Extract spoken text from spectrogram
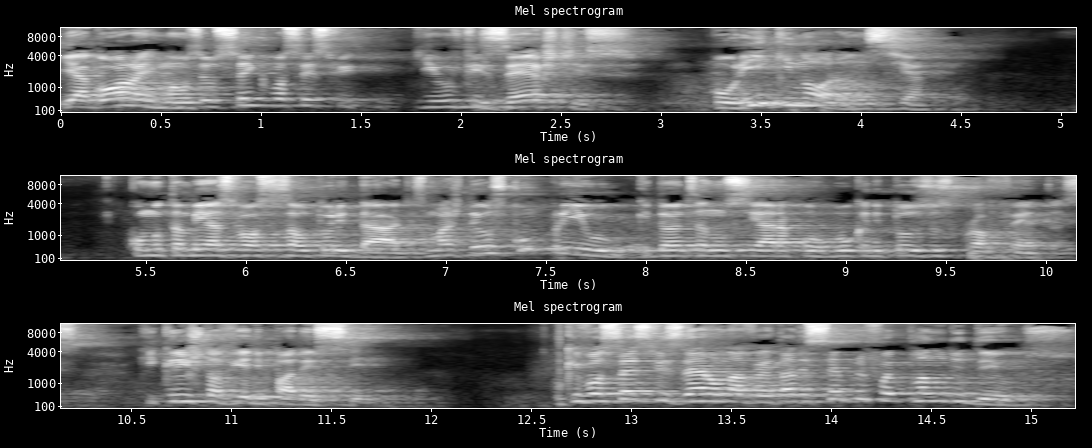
E agora, irmãos, eu sei que vocês que o fizestes por ignorância, como também as vossas autoridades, mas Deus cumpriu o que antes anunciara por boca de todos os profetas, que Cristo havia de padecer. O que vocês fizeram, na verdade, sempre foi plano de Deus.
